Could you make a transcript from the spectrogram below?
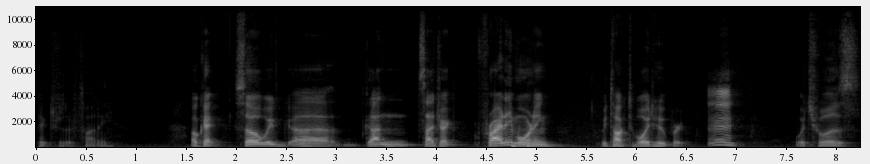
pictures are funny. Okay, so we've uh, gotten sidetracked. Friday morning, we talked to Boyd Huppert, Mm. which was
